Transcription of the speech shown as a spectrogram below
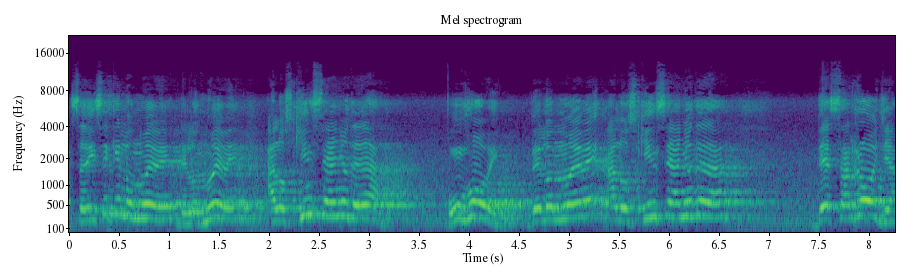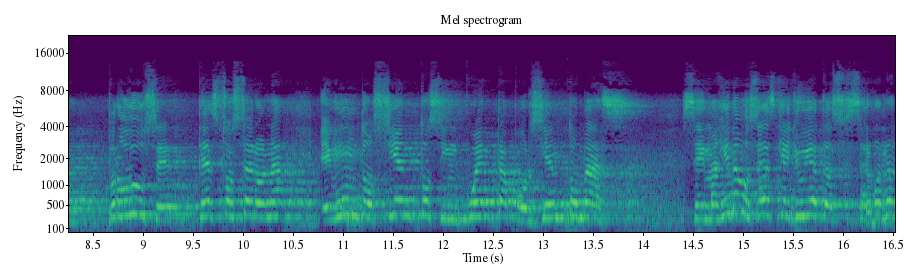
se dice que los nueve, de los 9 a los 15 años de edad, un joven de los 9 a los 15 años de edad desarrolla, produce testosterona en un 250% más. ¿Se imaginan ustedes que lluvia testosterona?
